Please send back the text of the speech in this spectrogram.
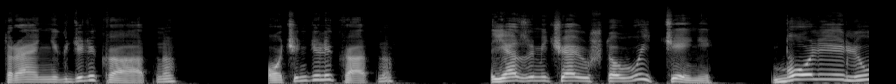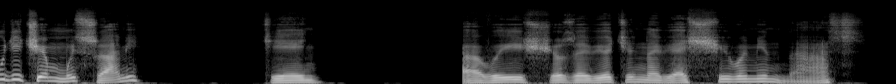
Странник деликатно, очень деликатно. Я замечаю, что вы, тени, более люди, чем мы сами. Тень, а вы еще зовете навязчивыми нас,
